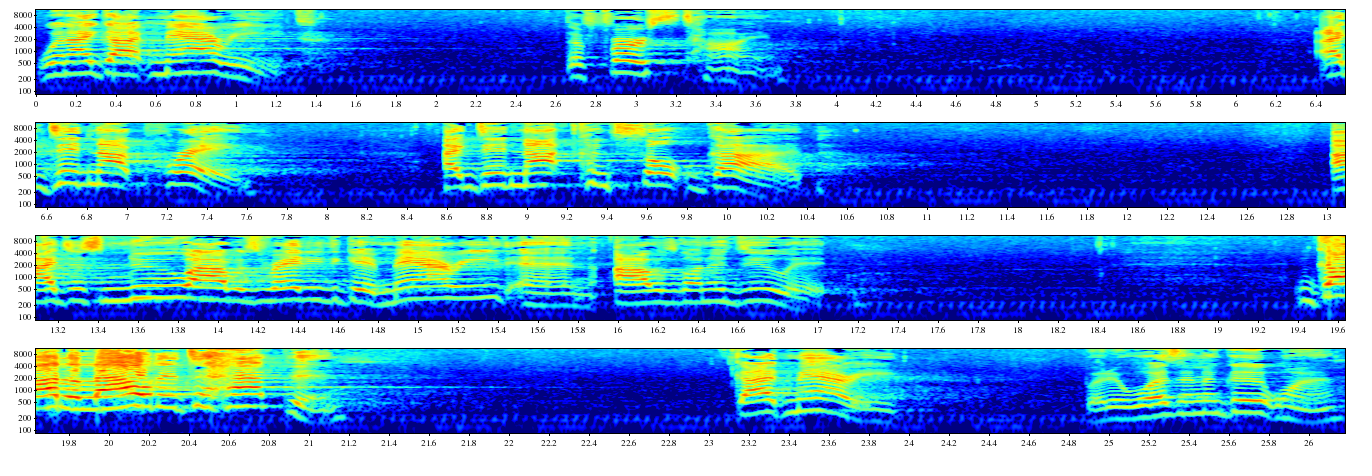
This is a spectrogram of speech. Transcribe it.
when I got married the first time, I did not pray. I did not consult God. I just knew I was ready to get married and I was going to do it. God allowed it to happen. Got married, but it wasn't a good one.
